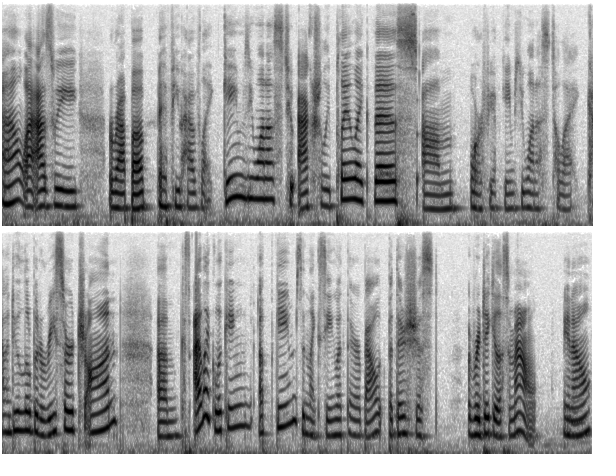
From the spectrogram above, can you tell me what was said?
Well, as we wrap up, if you have like games you want us to actually play like this, um, or if you have games you want us to like kind of do a little bit of research on, because I like looking up games and like seeing what they're about, but there's just a ridiculous amount, you know?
